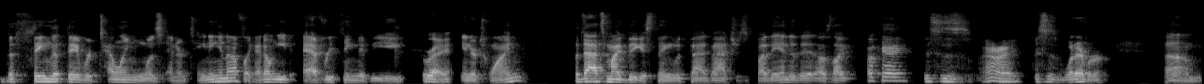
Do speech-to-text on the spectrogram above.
the thing that they were telling was entertaining enough. Like I don't need everything to be Right. intertwined. But that's my biggest thing with Bad Batches. By the end of it, I was like, okay, this is all right. This is whatever. Um,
